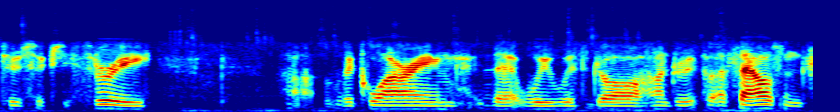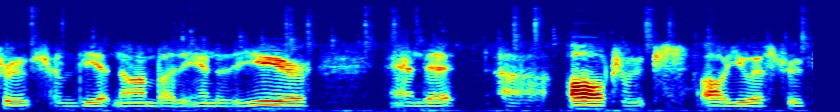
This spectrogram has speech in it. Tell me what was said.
263, uh, requiring that we withdraw 100, 1,000 troops from Vietnam by the end of the year, and that uh, all troops, all U.S. troops,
